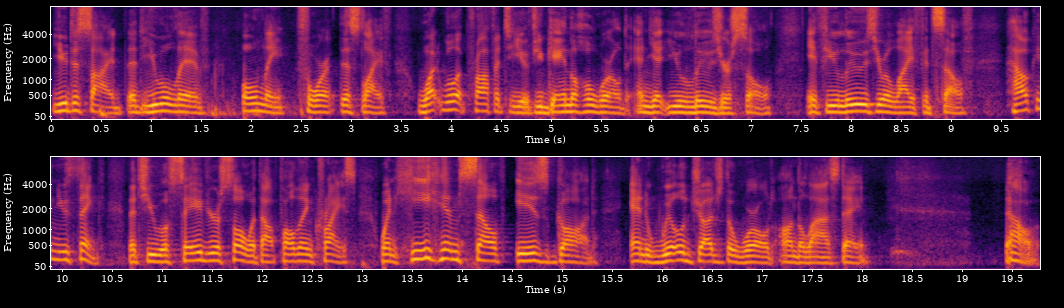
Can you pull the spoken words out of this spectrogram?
you decide that you will live only for this life? What will it profit to you if you gain the whole world and yet you lose your soul? If you lose your life itself? How can you think that you will save your soul without following Christ when He Himself is God and will judge the world on the last day? Now,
